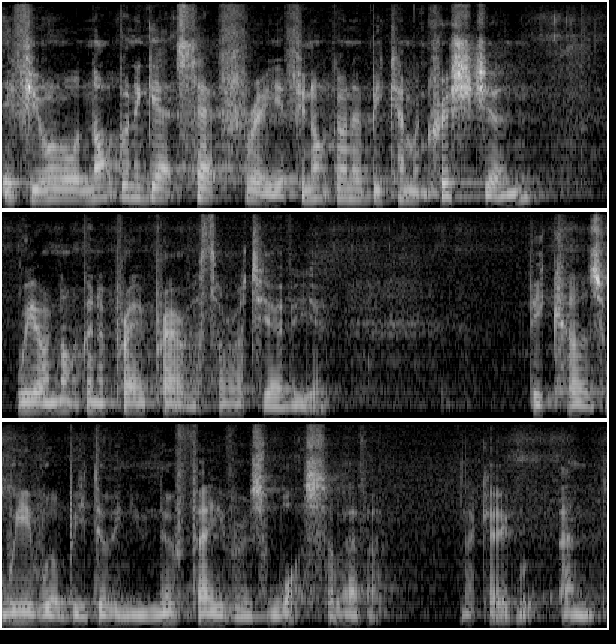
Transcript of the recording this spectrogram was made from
if you're not going to get set free, if you're not going to become a Christian, we are not going to pray a prayer of authority over you because we will be doing you no favors whatsoever. Okay? And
